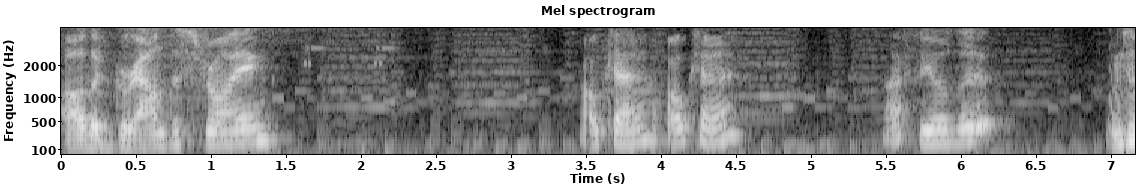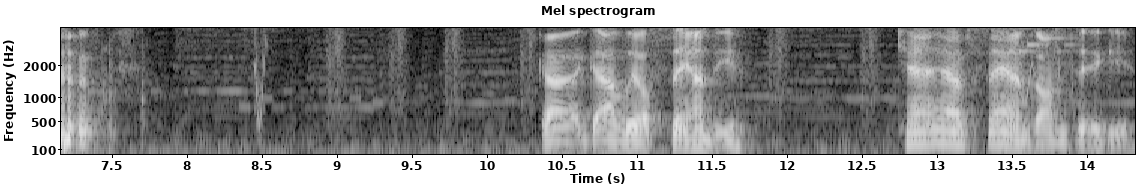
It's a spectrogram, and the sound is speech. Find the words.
all the ground destroying? Okay, okay. I feels it. got, got a little sandy. Can't have sand on Diggy.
